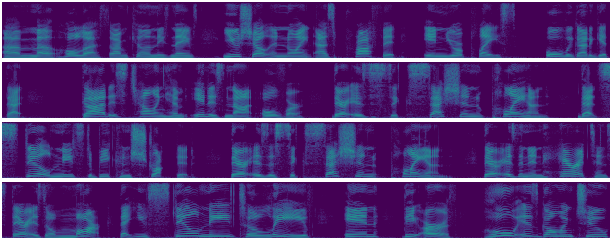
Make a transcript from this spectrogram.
uh, Meholah. So I'm killing these names. You shall anoint as prophet in your place. Oh, we got to get that. God is telling him it is not over. There is a succession plan that still needs to be constructed. There is a succession plan. There is an inheritance. There is a mark that you still need to leave in the earth. Who is going to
